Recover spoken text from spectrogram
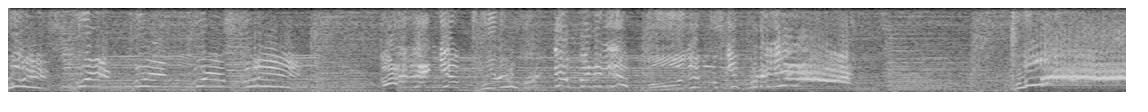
불 불 불 불 불. 빨아당겨 불을 확 당겨버려 모든 무게 부러져라! 부아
